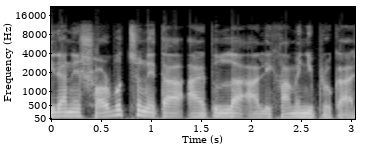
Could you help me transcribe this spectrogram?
ইরানের সর্বোচ্চ নেতা আয়াতুল্লাহ আলী খামেনি প্রকাশ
